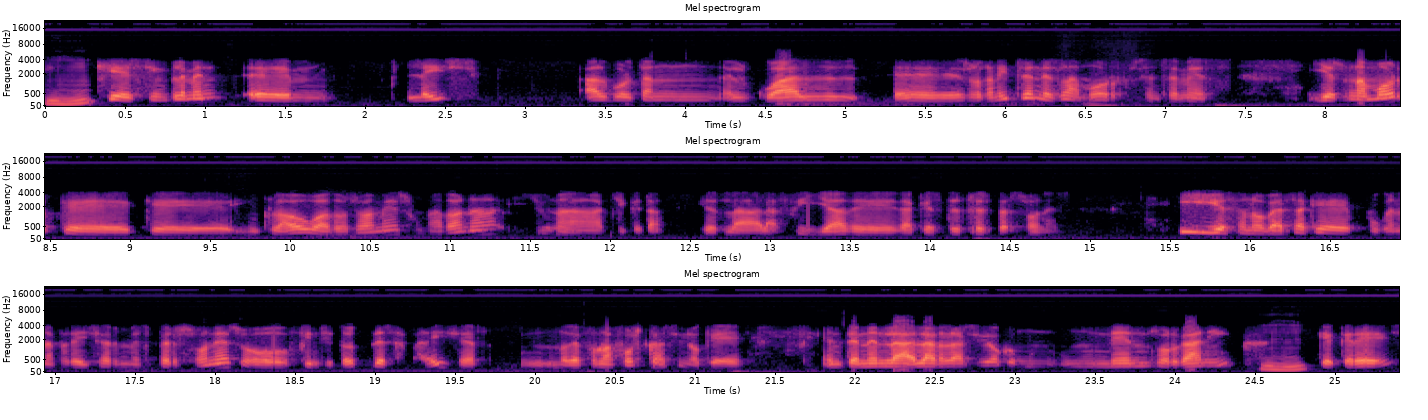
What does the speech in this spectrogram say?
Mhm. que simplement eh, l'eix al voltant el qual eh, es organitzen és l'amor, sense més. I és un amor que, que inclou a dos homes, una dona i una xiqueta, que és la, la filla de- d'aquestes tres persones. I estan oberts a que puguen aparèixer més persones o fins i tot desaparèixer, no de forma fosca, sinó que entenen la, la relació com un, un nens orgànic Mhm. que creix,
